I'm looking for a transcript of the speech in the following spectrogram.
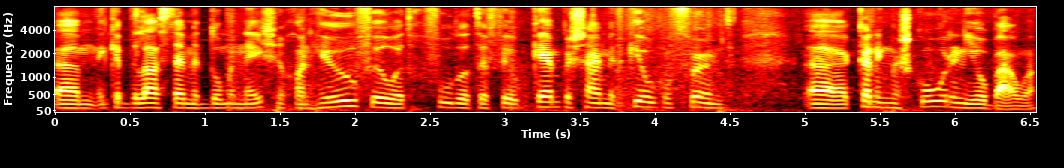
Um, ik heb de laatste tijd met Domination gewoon heel veel het gevoel dat er veel campers zijn met kill confirmed. Uh, kan ik mijn score niet opbouwen.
